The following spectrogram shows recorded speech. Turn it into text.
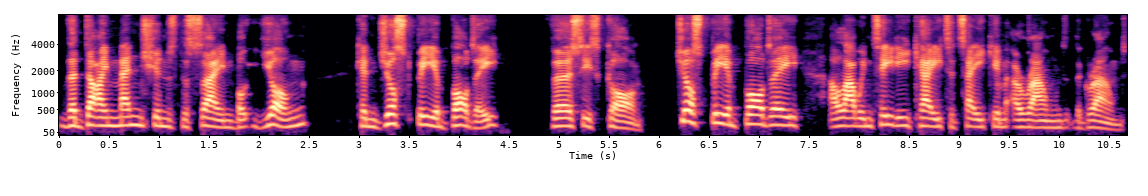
the dimensions the same, but Young can just be a body versus Gawn. Just be a body, allowing TDK to take him around the ground.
